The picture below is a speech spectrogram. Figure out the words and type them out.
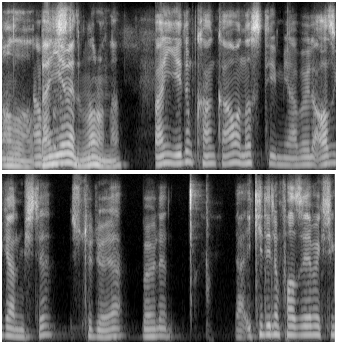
Allah Allah. Ya Ben fıstık- yemedim lan ondan. Ben yedim kanka ama nasıl diyeyim ya böyle az gelmişti stüdyoya. Böyle cık, ya iki dilim fazla yemek için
